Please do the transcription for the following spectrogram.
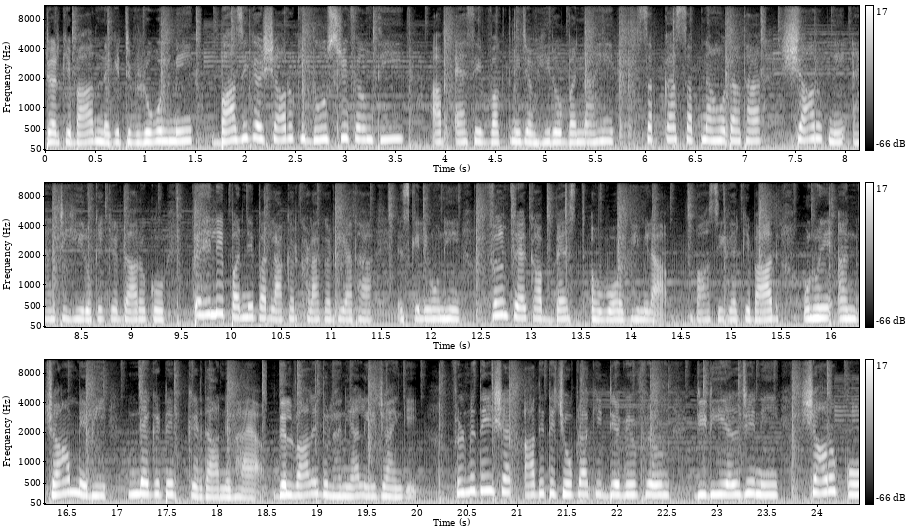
डर के बाद नेगेटिव रोल में बाजीगर शाहरुख की दूसरी फ़िल्म थी। अब ऐसे वक्त में जब हीरो बनना ही सबका सपना होता था, शाहरुख ने एंटी हीरो के किरदारों को पहले पन्ने पर लाकर खड़ा कर दिया था। इसके लिए उन्हें फ़िल्म फेयर का बेस्ट अवार्ड भी मिला। बाजीगर के बाद उन्होंने अंजाम में भी नेगेटिव किरदार निभाया। दिलवाले दुल्हनिया ले जाएँगे। फ़िल्म निदेशक आदित्य चोपड़ा की डेब्यू फ़िल्म डीडीएलजे ने शाहरुख को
